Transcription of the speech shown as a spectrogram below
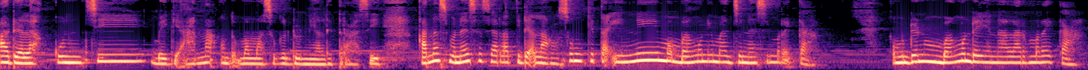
adalah kunci bagi anak untuk memasuki dunia literasi. Karena sebenarnya secara tidak langsung kita ini membangun imajinasi mereka. Kemudian membangun daya nalar mereka.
